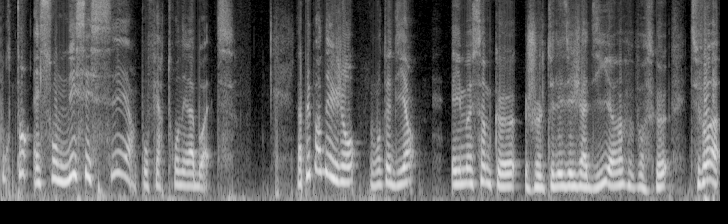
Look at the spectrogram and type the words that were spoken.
Pourtant, elles sont nécessaires pour faire tourner la boîte. La plupart des gens vont te dire et il me semble que je te l'ai déjà dit, hein, parce que, tu vois,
